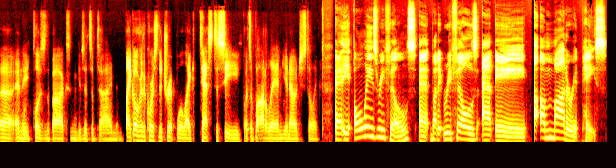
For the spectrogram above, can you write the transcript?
Uh, and he closes the box and gives it some time. And like over the course of the trip, we'll like test to see, puts a bottle in, you know, just to like, Uh, it always refills, uh, but it refills at a a moderate pace.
